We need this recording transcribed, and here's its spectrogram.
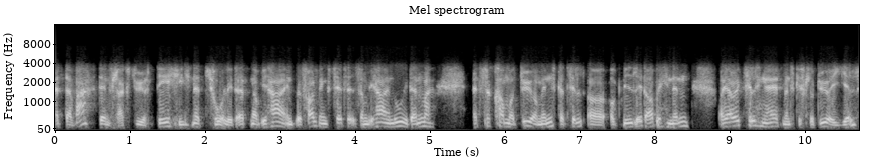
at der var den slags dyr. Det er helt naturligt, at når vi har en befolkningstæthed, som vi har nu i Danmark, at så kommer dyr og mennesker til at, at gnide lidt op af hinanden. Og jeg er jo ikke tilhænger af, at man skal slå dyr ihjel.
